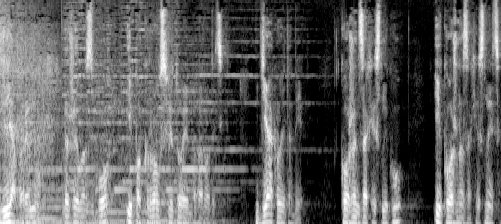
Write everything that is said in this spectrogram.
для перемоги. Бережи вас Бог і покров Святої Богородиці. Дякую тобі, кожен захиснику і кожна захисниця.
